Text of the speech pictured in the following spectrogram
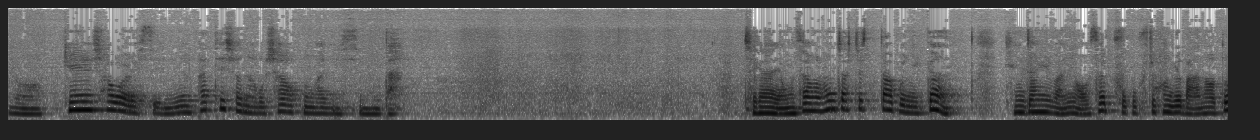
이렇게 샤워할 수 있는 파티션하고 샤워 공간이 있습니다. 제가 영상을 혼자 찍다 보니까 굉장히 많이 어설프고 부족한 게 많아도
